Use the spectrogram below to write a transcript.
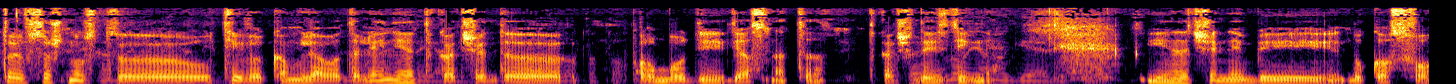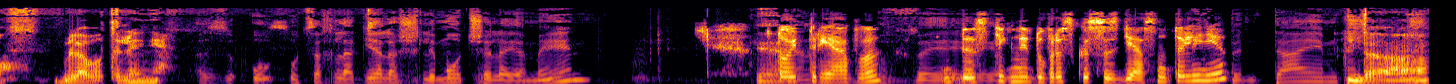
Той всъщност отива към лявата линия, така че да пробуди дясната, така че да издигне. Иначе не би докосвал лявата линия той трябва да стигне до връзка с дясната линия. Да.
